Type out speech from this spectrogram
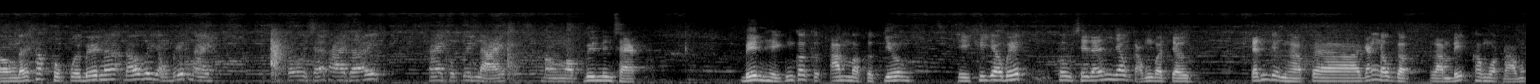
còn để khắc phục về pin á, đối với dòng bếp này, tôi sẽ thay thế hai cục pin lại bằng một viên pin sạc. Pin thì cũng có cực âm và cực dương. Thì khi giao bếp, tôi sẽ đánh dấu cộng và trừ, tránh trường hợp à, gắn đấu cực, làm bếp không hoạt động.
